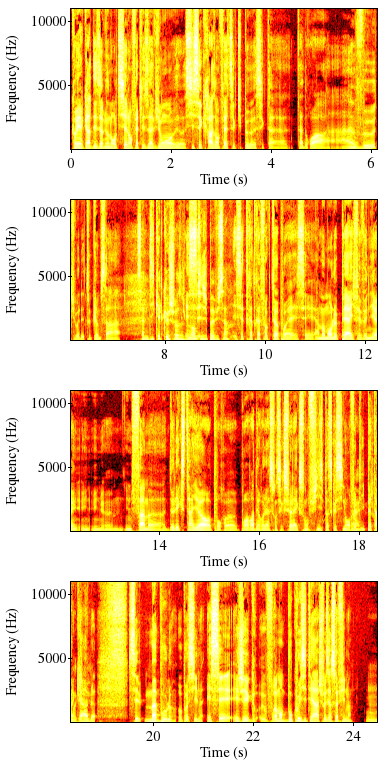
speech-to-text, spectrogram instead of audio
quand ils regardent des avions dans le ciel, en fait, les avions, s'ils s'écrasent, en fait, c'est que tu peux, c'est que t'as as droit à un vœu, tu vois, des trucs comme ça. Ça me dit quelque chose. Je me Et demande c'est- si j'ai pas vu ça. Et c'est très très fucked up, ouais. C'est un moment le père il fait venir une, une, une, une femme de l'extérieur pour, pour avoir des relations sexuelles avec son fils parce que sinon en fait Ouais, il pète un câble. C'est ma boule au possible et c'est et j'ai vraiment beaucoup hésité à choisir ce film Hmm.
